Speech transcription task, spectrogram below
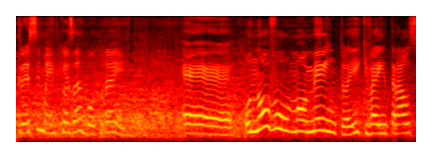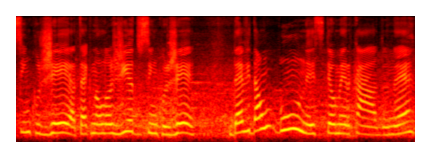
crescimento, coisa boa por aí é, o novo momento aí que vai entrar o 5G, a tecnologia do 5G, deve dar um boom nesse teu mercado, né?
